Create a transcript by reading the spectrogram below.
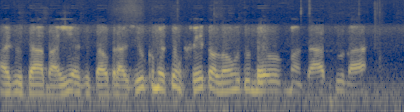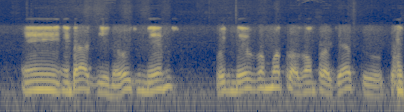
ajudar a Bahia, ajudar o Brasil, como eu tenho feito ao longo do meu mandato lá em, em Brasília. Hoje mesmo, hoje mesmo vamos aprovar um projeto que é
